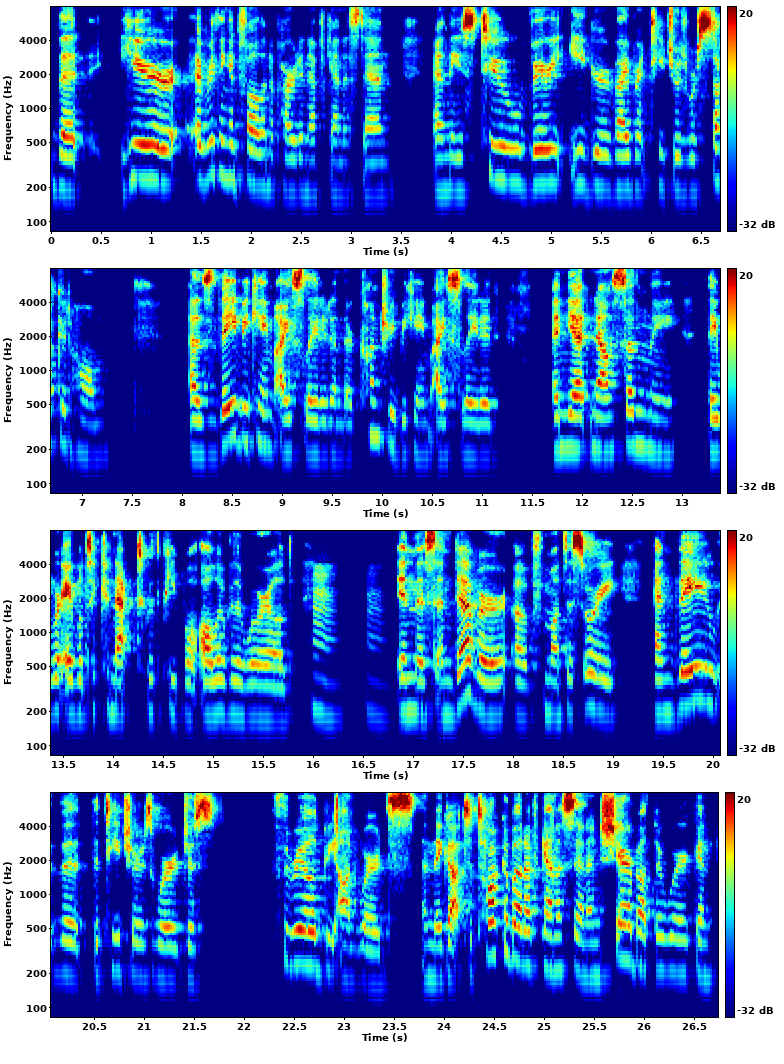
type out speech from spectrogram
that here everything had fallen apart in Afghanistan, and these two very eager, vibrant teachers were stuck at home as they became isolated and their country became isolated. And yet now suddenly they were able to connect with people all over the world Hmm, hmm. in this endeavor of montessori. And they the the teachers were just thrilled beyond words. And they got to talk about afghanistan and share about their work. And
